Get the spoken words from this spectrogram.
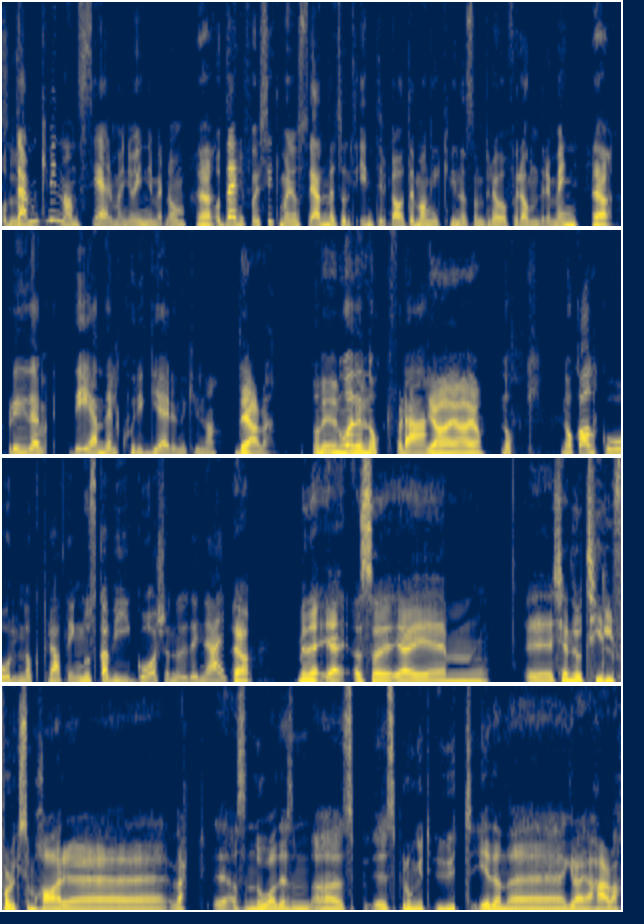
Og Så- de kvinnene ser man jo innimellom. Ja. Og derfor sitter man også igjen med et sånt inntrykk av at det er mange kvinner som prøver å forandre menn. ja. Fordi det, det er en del korrigerende kvinner. Det er det. Sånn, Det er nå er det nok for deg. Ja, ja, ja. Nok, nok alkohol, nok prating. Nå skal vi gå, skjønner du den der? ja. Men jeg, jeg, altså, jeg um kjenner jo til folk som har eh, vært eh, Altså noe av det som har sprunget ut i denne greia her, da.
